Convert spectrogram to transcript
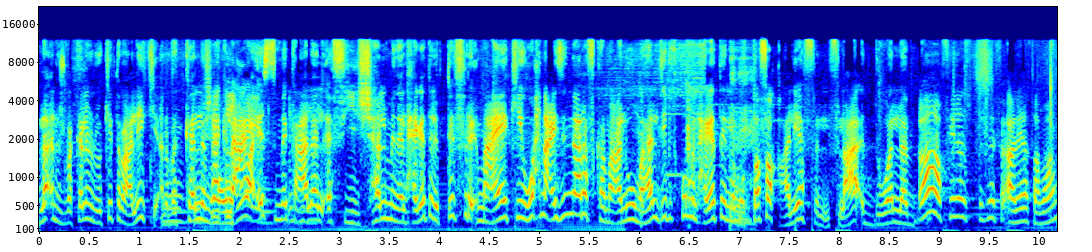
لا أنا مش بتكلم اللي بيتكتب عليكي. أنا. بتكلم بشكل موضوع عام. اسمك على الافيش هل من الحاجات اللي بتفرق معاكي؟ وإحنا عايزين نعرف كمعلومة هل دي بتكون من الحاجات اللي متفق عليها في في العقد ولا ب... آه في ناس بتتفق عليها طبعا.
